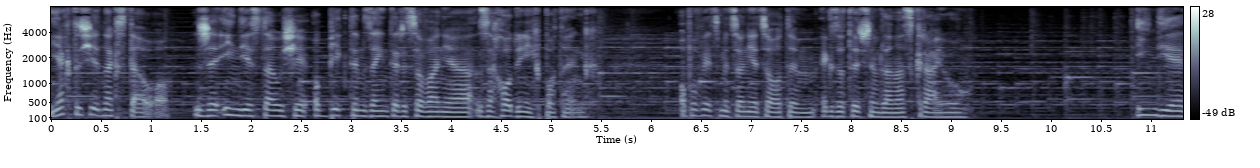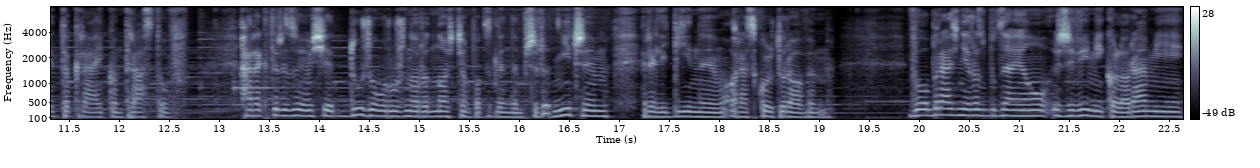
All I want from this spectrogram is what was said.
Jak to się jednak stało, że Indie stały się obiektem zainteresowania zachodnich potęg? Opowiedzmy co nieco o tym egzotycznym dla nas kraju. Indie to kraj kontrastów. Charakteryzują się dużą różnorodnością pod względem przyrodniczym, religijnym oraz kulturowym. Wyobraźnie rozbudzają żywymi kolorami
